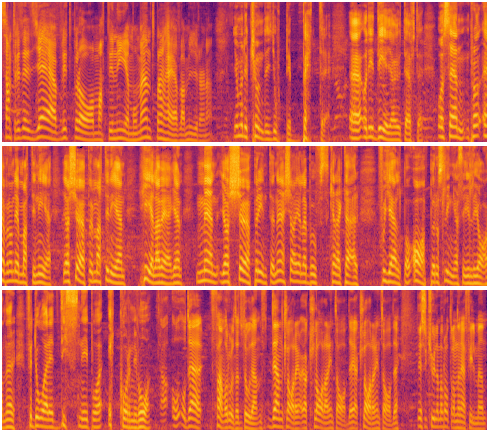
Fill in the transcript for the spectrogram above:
samtidigt är det ett jävligt bra matinémoment med de här jävla myrorna. Ja men du kunde gjort det bättre. Eh, och det är det jag är ute efter. Och sen, även om det är matiné, jag köper matinén hela vägen. Men jag köper inte när Shia LaBeoufs karaktär får hjälp av apor och slinga sig i lianer. För då är det Disney på ekorrnivå. Ja, och, och där, fan vad roligt att du tog den. Den klarar jag, jag klarar inte av det, jag klarar inte av det. Det är så kul när man pratar om den här filmen.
